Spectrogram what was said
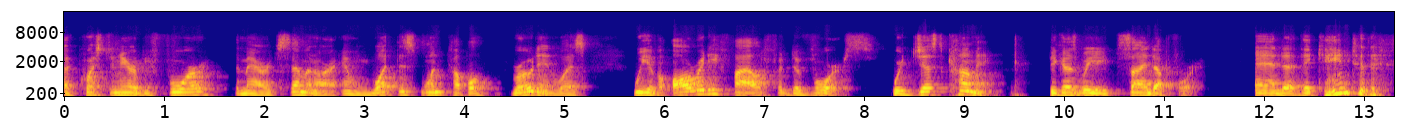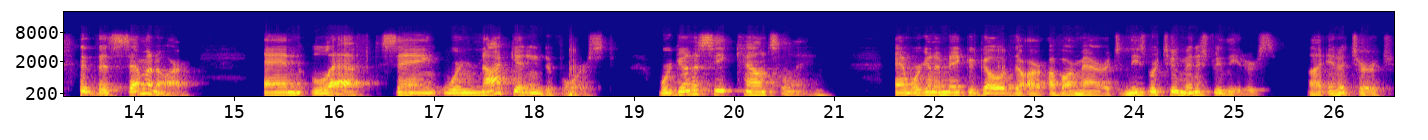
a questionnaire before the marriage seminar. And what this one couple wrote in was We have already filed for divorce. We're just coming because we signed up for it. And uh, they came to the, the seminar and left saying, We're not getting divorced. We're going to seek counseling and we're going to make a go of the our, of our marriage. And these were two ministry leaders uh, in a church.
